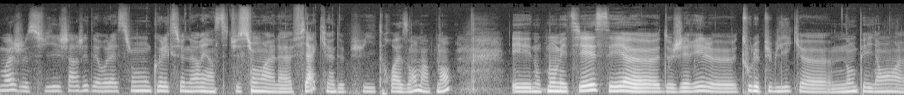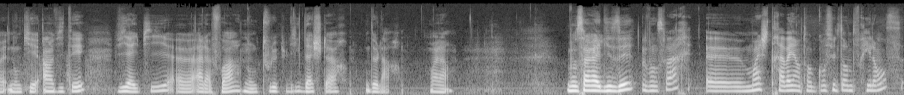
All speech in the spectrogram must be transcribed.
moi, je suis chargée des relations collectionneurs et institutions à la FIAC depuis trois ans maintenant. Et donc, mon métier, c'est euh, de gérer le- tout le public euh, non payant, euh, donc qui est invité, VIP, euh, à la foire, donc tout le public d'acheteurs de l'art. Voilà. Bonsoir Alizée. Bonsoir. Euh, moi, je travaille en tant que consultante freelance.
